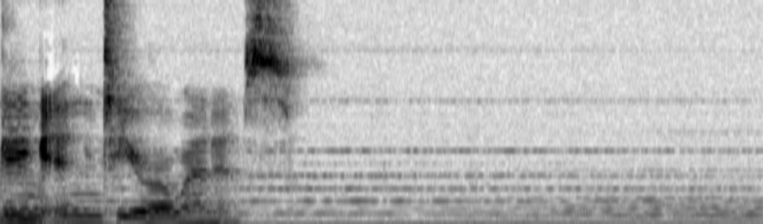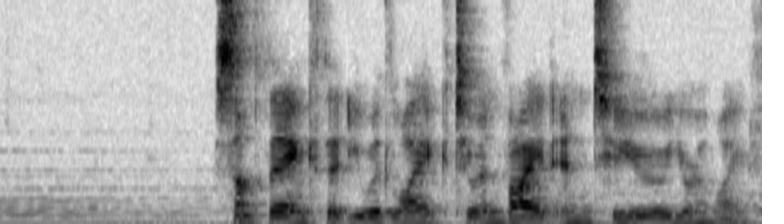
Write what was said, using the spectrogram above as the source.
Bringing into your awareness something that you would like to invite into your life.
